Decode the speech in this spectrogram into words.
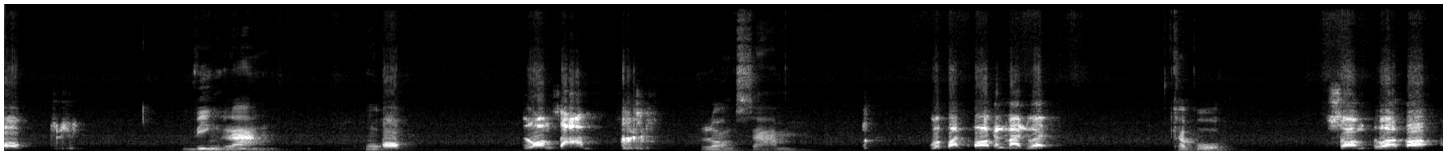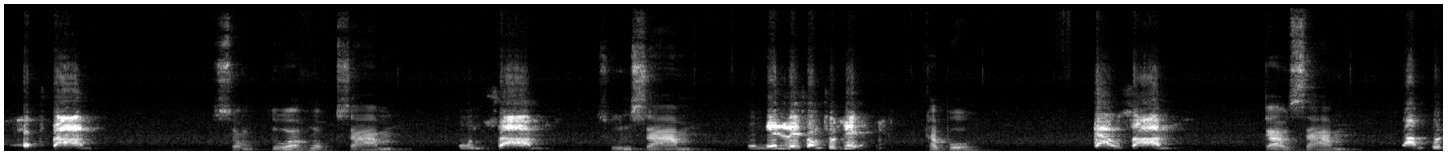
หกวิ่งล่างหกหกรองสามลองสามหัวปัดพอกันมาด้วย ครับปู่สองตัวก็หกสามสองตัวหกสามศูนย์สามศูนย์สามเน้นเลยสองชุดนี้ ครับปู่เก้าสามเก้าสามสามชุด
